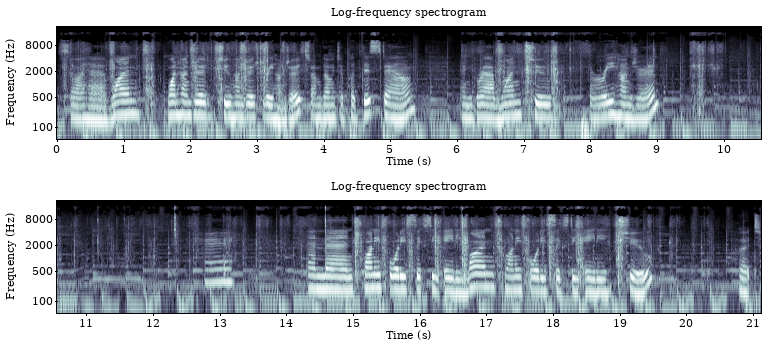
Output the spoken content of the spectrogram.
So I have one, 100, 200, 300. So I'm going to put this down and grab one, two, 300. and then 20, 40, 60, 81, 20, 40, 60, 82. Put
